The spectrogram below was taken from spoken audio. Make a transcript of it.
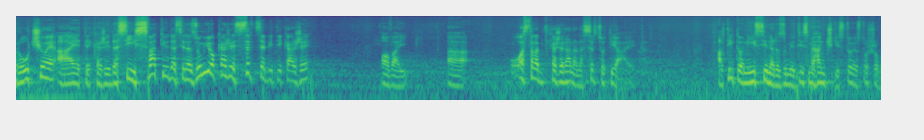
proučio je ajete, kaže, da si shvatio, da si razumio, kaže, srce bi ti, kaže, ovaj, a, ostala bi ti, kaže, rana na srcu ti ajeta. Ali ti to nisi ne razumio, ti si mehanički stojio, slušao,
